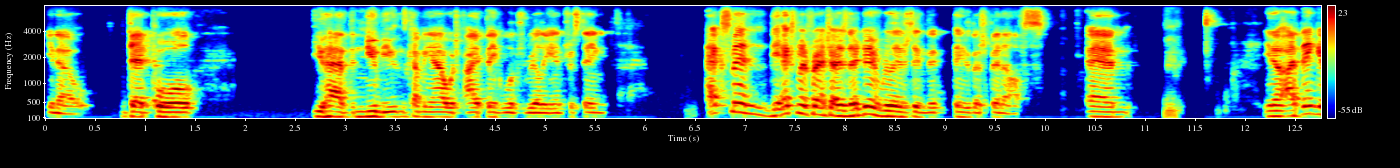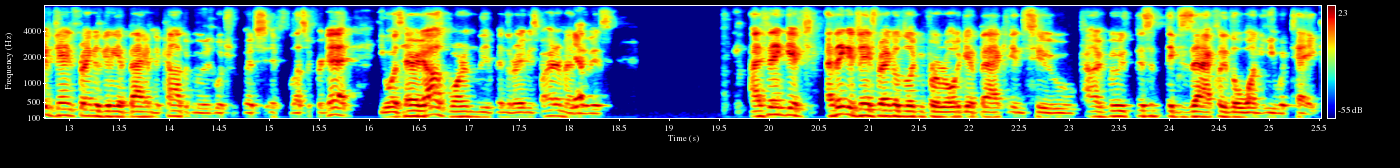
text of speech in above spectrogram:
you know, Deadpool. You have the New Mutants coming out, which I think looks really interesting. X Men, the X Men franchise, they're doing really interesting th- things with their spinoffs, and you know, I think if James Franco is going to get back into comic movies, which, which, if let's forget, he was Harry Osborn in the in the Raimi Spider-Man Yep. movies. I think if I think if James Franco is looking for a role to get back into comic movies, this is exactly the one he would take.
